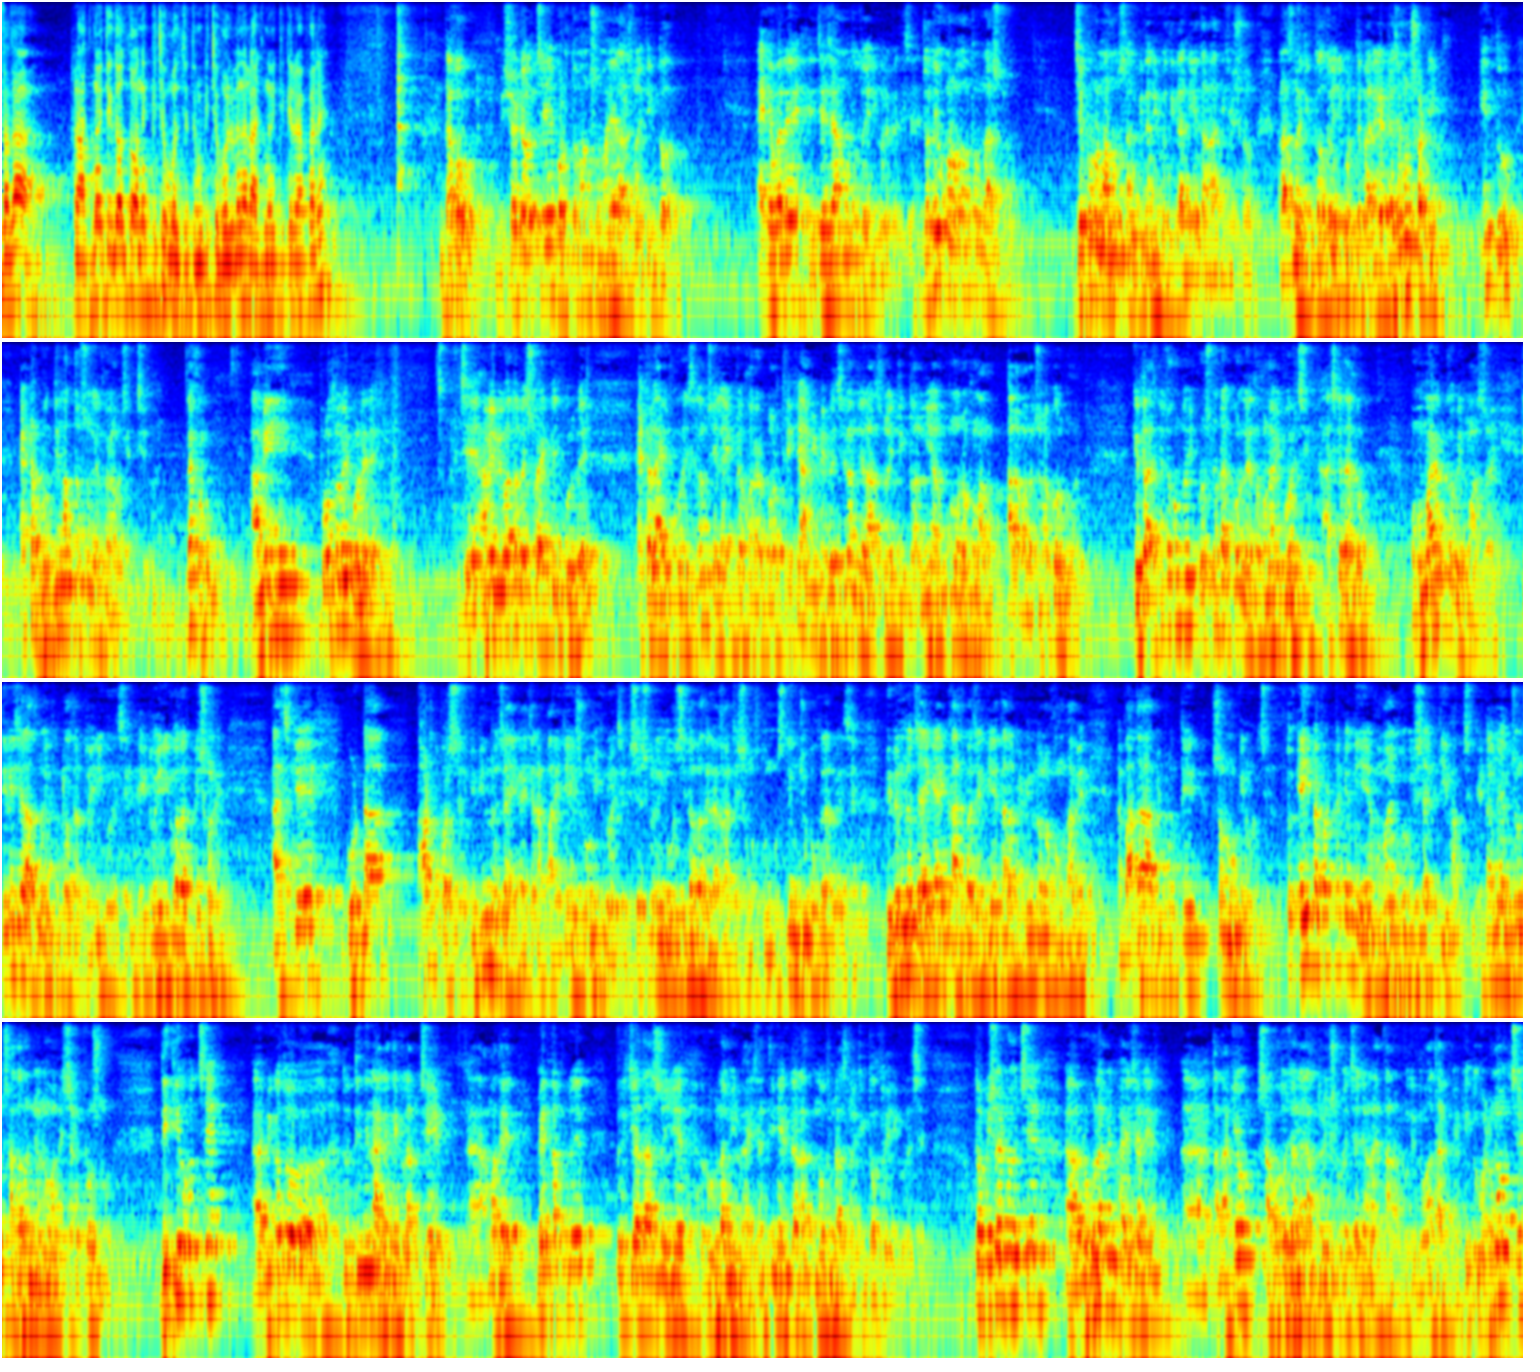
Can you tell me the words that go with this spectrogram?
দাদা, রাজনৈতিক দল তো অনেক কিছু বলছে, তুমি কিছু বলবে না রাজনৈতিকের ব্যাপারে? দেখো বিষয়টা হচ্ছে বর্তমান সময়ে রাজনৈতিক দল একেবারে যে যার মতো তৈরি করে ফেলছে। যদিও গণতন্ত্র রাষ্ট্র, যে কোনো মানুষ সাংবিধানিক অধিকার নিয়ে তারা নিজস্ব রাজনৈতিক দল তৈরি করতে পারে, এটা যেমন সঠিক, কিন্তু একটা বুদ্ধিমত্তার সঙ্গে করা উচিত ছিল। দেখুন, আমি প্রথমে বলে রাখি যে আমি বিগত বেশ কয়েকদিন পূর্বে একটা লাইভ করেছিলাম, সেই লাইভটা করার পর থেকে আমি ভেবেছিলাম যে রাজনৈতিক দল নিয়ে আর কোনো রকম আলাপ আলোচনা করব না। কিন্তু আজকে যখন তুমি প্রশ্নটা করলে, তখন আমি বলছি, আজকে দেখো, হুমায়ুন কবির মহাশয়, তিনি যে রাজনৈতিক দলটা তৈরি করেছেন, এই তৈরি করার পিছনে আজকে গোটা ভারতবর্ষের বিভিন্ন জায়গায় যারা পারিযায়ী শ্রমিক রয়েছে, বিশেষ করে মুর্শিদাবাদ এলাকার যে সমস্ত মুসলিম যুবকরা রয়েছে, বিভিন্ন জায়গায় কাজ বাজে গিয়ে তারা বিভিন্ন রকম ভাবে বাধা বিপত্তির সম্মুখীন হচ্ছে। তো এই ব্যাপারটাকে নিয়ে হুমায়ুন কবির সাহেব কি ভাবছেন? এটা আমি একজন সাধারণ জনগণ হিসাবে প্রশ্ন। দ্বিতীয় হচ্ছে বিগত দু তিন দিন আগে দেখলাম যে আমাদের মেদিনীপুরের পিরজাদা সৈয়দ রুহুল আমিন ভাইজান, তিনি একটা নতুন রাজনৈতিক দল তৈরি করেছেন। তো বিষয়টা হচ্ছে রুহুল আমিন ভাইজানের তানাকেও স্বাগত জানায় আন্তরিক শুভেচ্ছা জানায় তার প্রতি দোয়া থাকবে। কিন্তু ঘটনা হচ্ছে,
